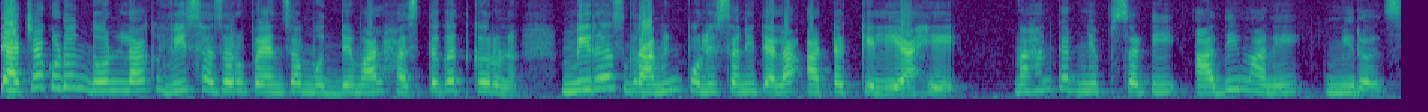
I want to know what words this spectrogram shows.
त्याच्याकडून दोन लाख वीस हजार रुपयांचा मुद्देमाल हस्तगत करून मिरज ग्रामीण पोलिसांनी त्याला अटक केली आहे. महानकर निप्ससाठी आदी माने मिरज.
